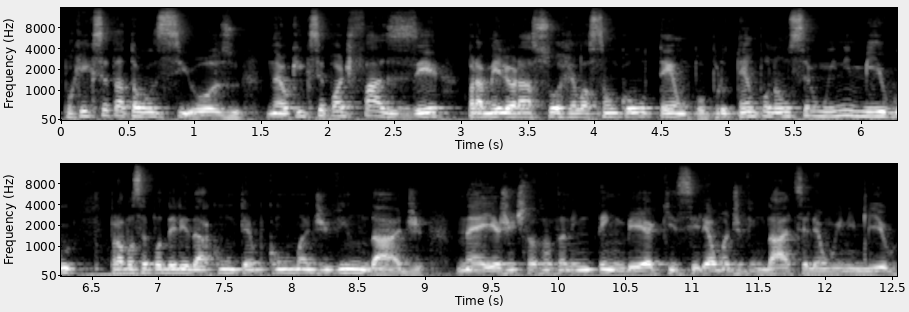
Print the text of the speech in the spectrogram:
Por que, que você tá tão ansioso? Né? O que, que você pode fazer para melhorar a sua relação com o tempo? Para o tempo não ser um inimigo, para você poder lidar com o tempo como uma divindade, né? E a gente tá tentando entender aqui se ele é uma divindade, se ele é um inimigo.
